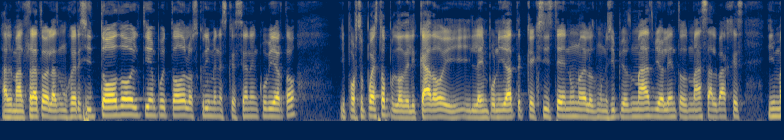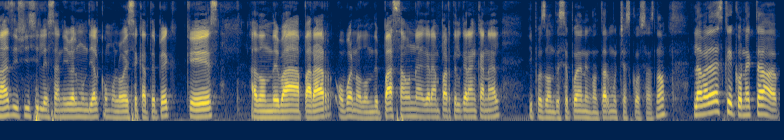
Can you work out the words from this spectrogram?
al maltrato de las mujeres y todo el tiempo y todos los crímenes que se han encubierto. Y por supuesto pues lo delicado y, la impunidad que existe en uno de los municipios más violentos, más salvajes y más difíciles a nivel mundial como lo es Ecatepec, que es a donde va a parar o bueno, donde pasa una gran parte del Gran Canal y pues donde se pueden encontrar muchas cosas, ¿no? La verdad es que conecta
